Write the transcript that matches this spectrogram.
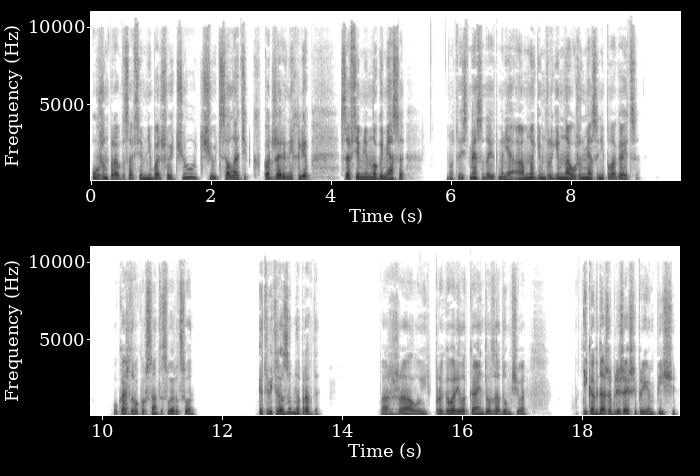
Ужин, правда, совсем небольшой, чуть-чуть, салатик, поджаренный хлеб, совсем немного мяса. Ну, то есть мясо дают мне, а многим другим на ужин мясо не полагается. У каждого курсанта свой рацион. Это ведь разумно, правда? Пожалуй, проговорила Кайндл задумчиво. И когда же ближайший прием пищи?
